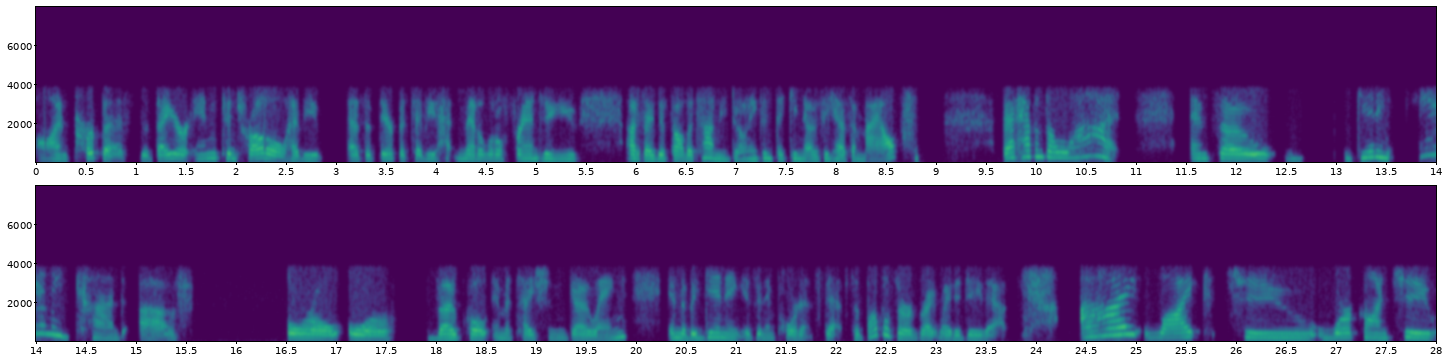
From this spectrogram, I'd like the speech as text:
on purpose, that they are in control. Have you, as a therapist, have you met a little friend who you, I say this all the time, you don't even think he knows he has a mouth? That happens a lot. And so getting any kind of oral or vocal imitation going in the beginning is an important step. So bubbles are a great way to do that. I like to work on too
